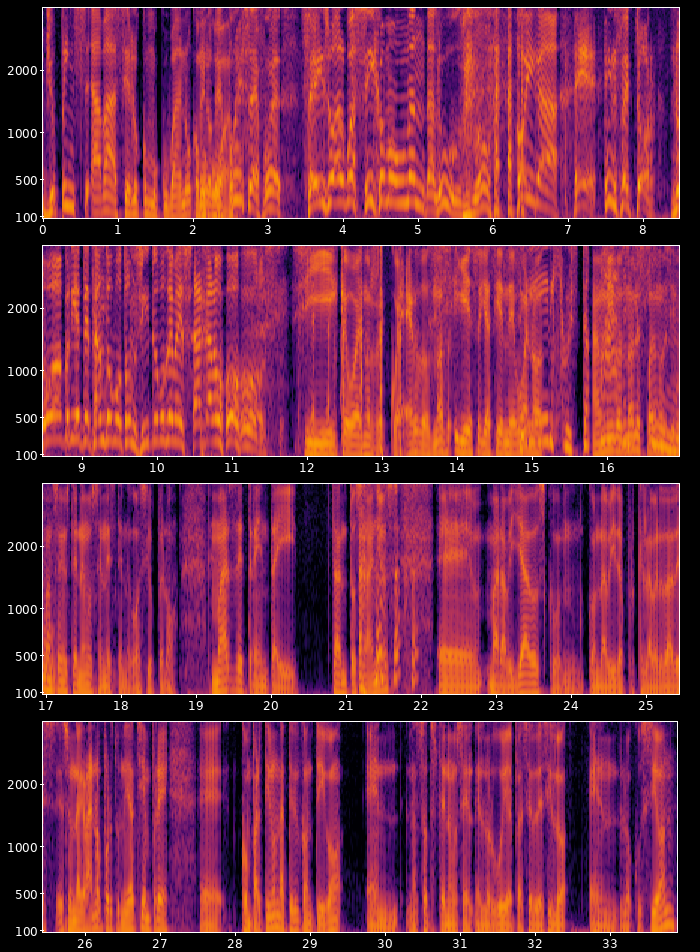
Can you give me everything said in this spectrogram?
Yo pensaba hacerlo como cubano, Como pero cubano. después se fue, se hizo algo así como un andaluz, ¿no? Oiga, eh, inspector, no apriete tanto botoncito porque me saca los ojos. Sí, qué buenos recuerdos, ¿no? Y eso ya tiene, bueno, está amigos, no les podemos decir cuántos años tenemos en este negocio, pero más de treinta y tantos años eh, maravillados con, con la vida, porque la verdad es, es una gran oportunidad siempre eh, compartir un atril contigo. En, nosotros tenemos el, el orgullo y el placer de decirlo en locución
